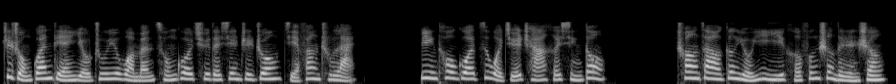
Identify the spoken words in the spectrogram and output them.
这种观点有助于我们从过去的限制中解放出来。并透过自我觉察和行动，创造更有意义和丰盛的人生。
